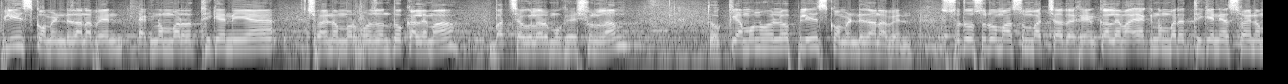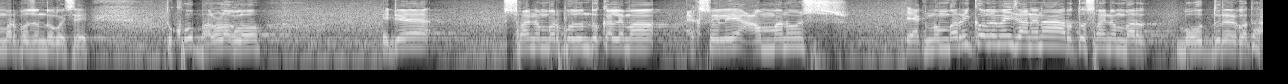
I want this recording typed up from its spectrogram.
প্লিজ কমেন্টে জানাবেন। এক নম্বর থেকে নিয়ে ছয় নম্বর পর্যন্ত কালেমা বাচ্চাগুলোর মুখে শুনলাম। তো কেমন হলো প্লিজ কমেন্টে জানাবেন। ছোটো ছোটো মাসুম বাচ্চা দেখেন, কালেমা এক নম্বরের থেকে নিয়ে ছয় নম্বর পর্যন্ত কইছে। তো খুব ভালো লাগল। এটা ছয় নম্বর পর্যন্ত কালেমা অ্যাকচুয়ালি আম মানুষ এক নম্বরই কলেমাই জানে না, আর তো ছয় নম্বর বহুত দূরের কথা।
